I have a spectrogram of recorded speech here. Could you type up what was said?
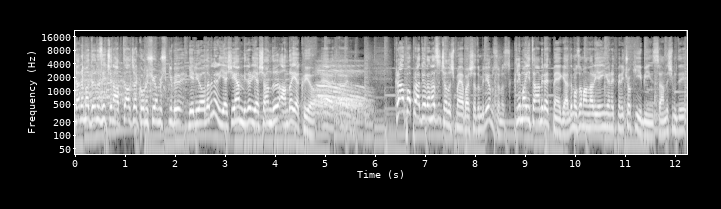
tanımadığınız için aptalca konuşuyormuş gibi geliyor olabilir. Yaşayan bilir, yaşandığı anda yakıyor. Evet öyle. Kral Pop Radyo'da nasıl çalışmaya başladım biliyor musunuz? Klimayı tamir etmeye geldim. O zamanlar yayın yönetmeni çok iyi bir insandı. Şimdi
